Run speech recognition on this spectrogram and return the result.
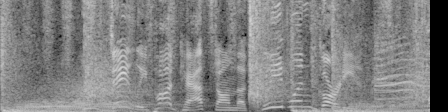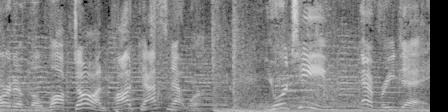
your daily podcast on the Cleveland Guardians, part of the Locked On Podcast Network. Your team every day.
